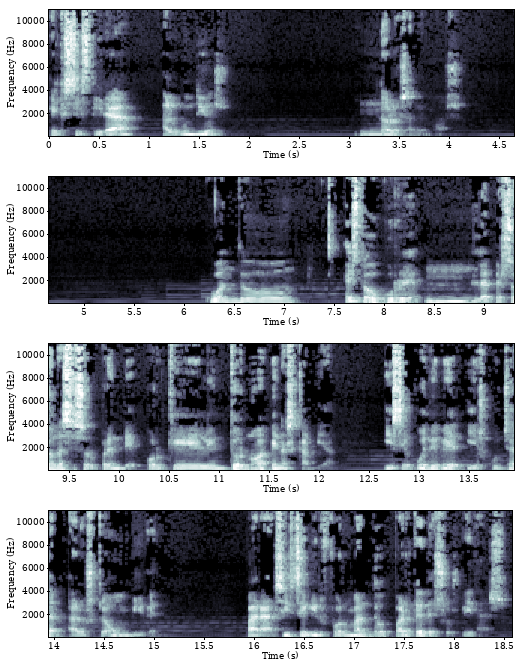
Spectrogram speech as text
¿Existirá algún Dios? No lo sabemos. Cuando esto ocurre, mm, la persona se sorprende porque el entorno apenas cambia y se puede ver y escuchar a los que aún viven para así seguir formando parte de sus vidas.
